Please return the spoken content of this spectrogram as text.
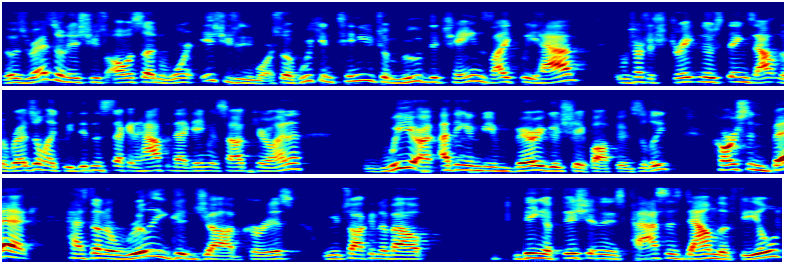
those red zone issues all of a sudden weren't issues anymore. So if we continue to move the chains like we have, and we start to straighten those things out in the red zone like we did in the second half of that game in South Carolina, we are, I think, going to be in very good shape offensively. Carson Beck has done a really good job, Curtis, when you're talking about being efficient in his passes down the field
